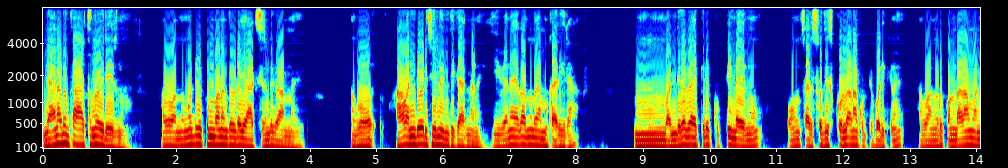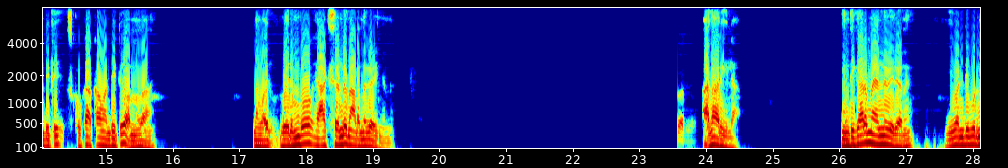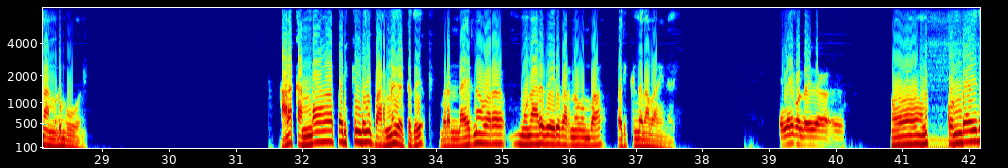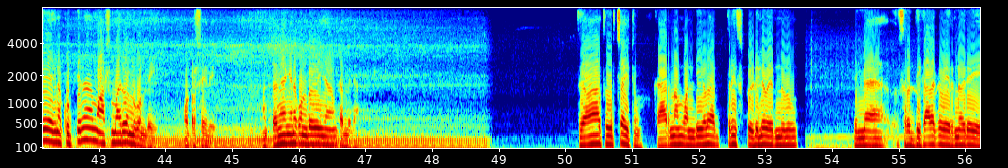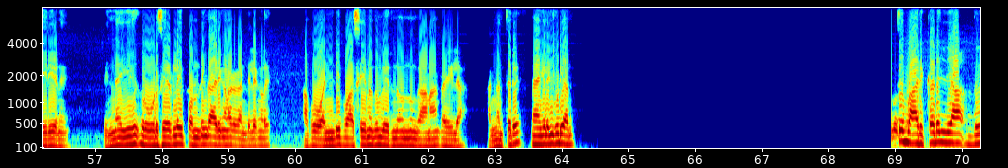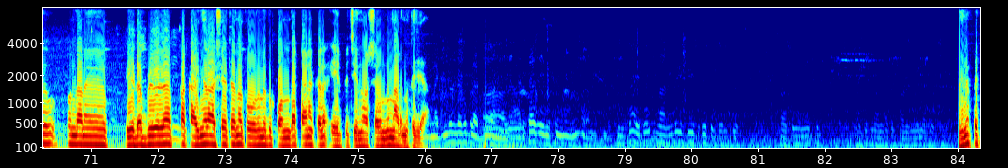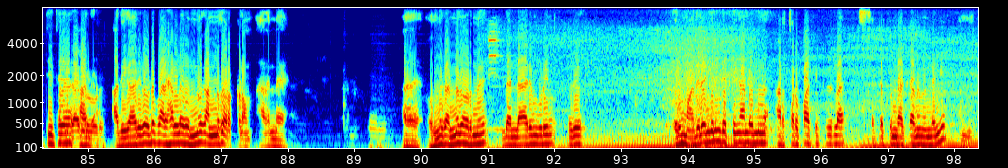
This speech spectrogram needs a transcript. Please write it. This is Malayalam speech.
ഞാനവിടെ താഴ്ത്തുനിന്ന് വരികയായിരുന്നു അപ്പോൾ വന്നുകൊണ്ടിരിക്കുമ്പോഴാണ് ഇവിടെ ഈ ആക്സിഡന്റ് കാണുന്നത്. അപ്പോൾ ആ വണ്ടി ഓടിച്ചിരുന്ന ഹിന്ദിക്കാരനാണ്. ഇവൻ ഏതാണെന്നുള്ളത് നമുക്കറിയില്ല. വണ്ടിയുടെ ബാക്കിൽ കുട്ടി ഉണ്ടായിരുന്നു. അപ്പം സരസ്വതി സ്കൂളിലാണ് ആ കുട്ടി പഠിക്കുന്നത് അപ്പോൾ അങ്ങോട്ട് കൊണ്ടാകാൻ വേണ്ടിയിട്ട് സ്കൂൾക്ക് ആക്കാൻ വേണ്ടിയിട്ട് വന്നതാണ്. എന്നാ വ- വരുമ്പോ ആക്സിഡന്റ് നടന്നു കഴിഞ്ഞെന്ന് അതറിയില്ല. ഹിന്ദിക്കാരൻ മേലിന് വരികയാണ്. ഈ വണ്ടി ഇവിടുന്ന് അങ്ങോട്ടും പോവാണ്. ആളെ കണ്ട പരിക്കുണ്ടെന്ന് പറഞ്ഞു കേട്ടത് ഇവിടെ ഉണ്ടായിരുന്ന കുറെ മൂന്നാൽ പേര് പറഞ്ഞു പോകുമ്പോ പരിക്കുണ്ടെന്നാ പറയുന്നത്. എങ്ങനെ കൊണ്ടുപോയി ഓ കൊണ്ടുപോയത് എങ്ങനെ? കുട്ടീനെ മാഷന്മാർ വന്ന് കൊണ്ടുപോയി ഓട്ടോറിക്ഷയിൽ. മറ്റവനെ എങ്ങനെ കൊണ്ടുപോയി ഞാൻ കണ്ടില്ല. തീർച്ചയായിട്ടും. കാരണം വണ്ടികൾ അത്രയും സ്പീഡിൽ വരുന്നതും പിന്നെ ശ്രദ്ധിക്കാതൊക്കെ വരുന്ന ഒരു ഏരിയയാണ് പിന്നെ ഈ റോഡ് സൈഡിൽ ഈ പൊന്തും കാര്യങ്ങളൊക്കെ കണ്ടില്ല നിങ്ങൾ? അപ്പോൾ വണ്ടി പാസ് ചെയ്യുന്നതും വരുന്നതൊന്നും കാണാൻ കഴിയില്ല. അങ്ങനത്തെ ഒരു മേഖലയും കൂടിയാണ്. ഇത് ബാരിക്കേഡില്ല ഇത് എന്താണ് പി ഡബ്ല്യുടെ ഇപ്പൊ കഴിഞ്ഞ പ്രാവശ്യമായിട്ട് തന്നെ തോന്നുന്നത് പൊന്തട്ടാനൊക്കെ ഏൽപ്പിച്ചിരുന്നു പക്ഷെ ഒന്നും നടന്നിട്ടില്ല. ഇതിനെ പറ്റിയിട്ട് അധികാരികളോട്. അധികാരികളോട് പറയാനുള്ളത് ഒന്ന് കണ്ണു തുറക്കണം അതന്നെ. അതെ ഒന്ന് കണ്ണ് തുറന്ന് ഇതെല്ലാരും കൂടി ഒരു ഒരു മതിലെങ്കിലും കെട്ടിങ്ങാണ്ട് ഒന്ന് അടച്ചുറപ്പാക്കിയിട്ടുള്ള സെറ്റപ്പ് ഉണ്ടാക്കുകയാണെന്നുണ്ടെങ്കിൽ നന്ദി.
